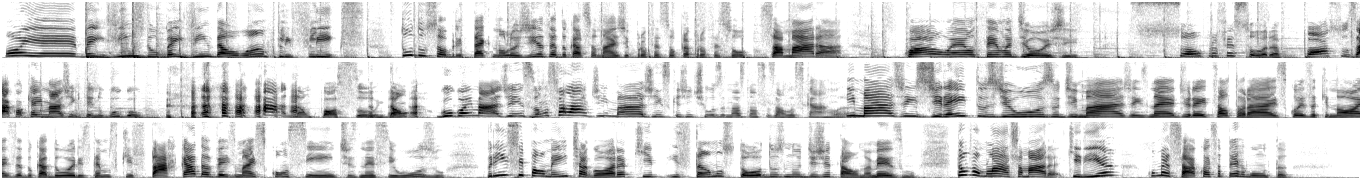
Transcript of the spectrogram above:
Oiê, bem-vindo, bem-vinda ao Ampliflix. Tudo sobre tecnologias educacionais de professor para professor. Samara, qual é o tema de hoje? Sou professora. Posso usar qualquer imagem que tem no Google? Não posso. Então, Google Imagens. Vamos falar de imagens que a gente usa nas nossas aulas, Carla. Imagens, direitos de uso de imagens, né? Direitos autorais, coisa que nós, educadores, temos que estar cada vez mais conscientes nesse uso, principalmente agora que estamos todos no digital, não é mesmo? Então vamos lá, Samara. Queria começar com essa pergunta.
